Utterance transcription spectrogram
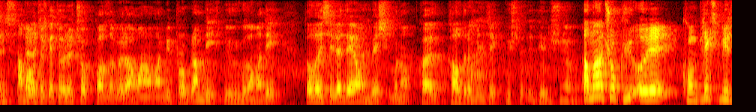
bulabilirsiniz, Ama evet. AutoCAD öyle çok fazla böyle aman aman bir program değil, bir uygulama değil. Dolayısıyla D15 bunu kal- kaldırabilecek güçtedir diye düşünüyorum ben. Ama çok öyle kompleks bir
